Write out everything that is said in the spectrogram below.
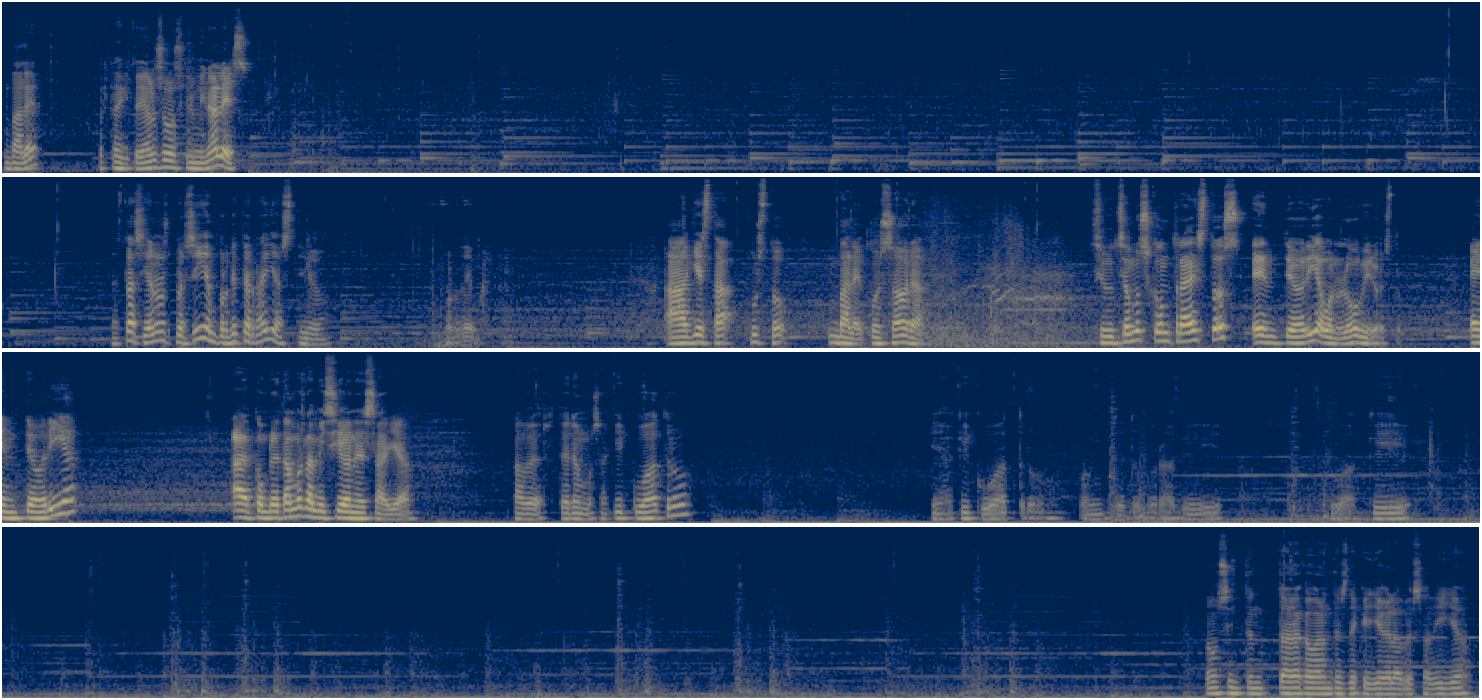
Vale. Perfecto, ya no somos criminales. Si ya no nos persiguen, ¿por qué te rayas, tío? Bueno, da igual. Aquí está, justo. Vale, pues ahora... Si luchamos contra estos, en teoría... Bueno, luego miro esto. En teoría... ah, completamos la misión esa ya. A ver, tenemos aquí cuatro. Y aquí cuatro. Ponte tú por aquí. Tú aquí. Vamos a intentar acabar antes de que llegue la pesadilla.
